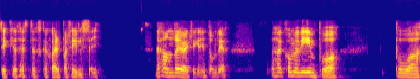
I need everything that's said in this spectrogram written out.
tycker att hästen ska skärpa till sig. Det handlar ju verkligen inte om det. Här kommer vi in på, på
